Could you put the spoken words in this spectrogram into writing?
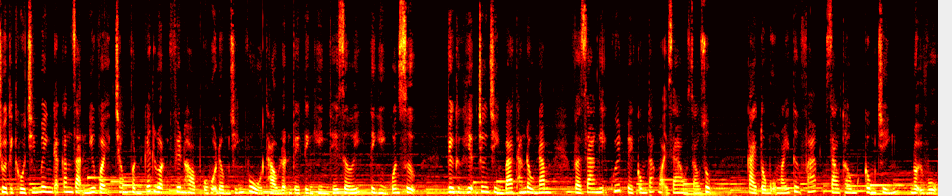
Chủ tịch Hồ Chí Minh đã căn dặn như vậy trong phần kết luận phiên họp của Hội đồng Chính phủ thảo luận về tình hình thế giới, tình hình quân sự, việc thực hiện chương trình 3 tháng đầu năm và ra nghị quyết về công tác ngoại giao, giáo dục, cải tổ bộ máy tư pháp, giao thông, công chính, nội vụ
